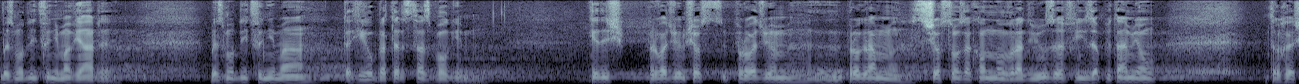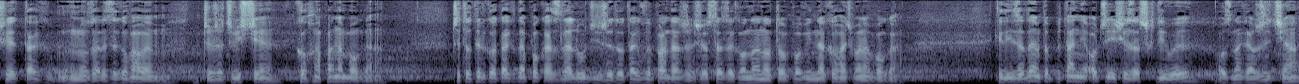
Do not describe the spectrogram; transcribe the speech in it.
bez modlitwy nie ma wiary, bez modlitwy nie ma takiego braterstwa z Bogiem. Kiedyś prowadziłem, siostr, prowadziłem e, program z siostrą zakonną w Radiu Józef i zapytałem ją, trochę się tak no, zaryzykowałem, czy rzeczywiście kocha Pana Boga. Czy to tylko tak na pokaz dla ludzi, że to tak wypada, że siostra zakonna no to powinna kochać Pana Boga. Kiedy zadałem to pytanie, oczy jej się zaszkliły, oznaka życia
